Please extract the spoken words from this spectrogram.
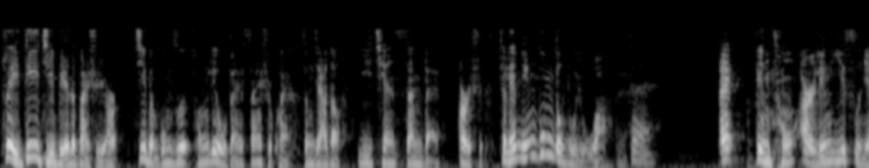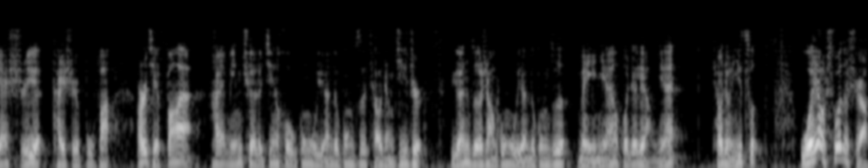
最低级别的办事员，基本工资从六百三十块增加到一千三百二十，这连民工都不如啊。对。哎，并从二零一四年十月开始补发，而且方案还明确了今后公务员的工资调整机制。原则上，公务员的工资每年或者两年调整一次。我要说的是啊，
